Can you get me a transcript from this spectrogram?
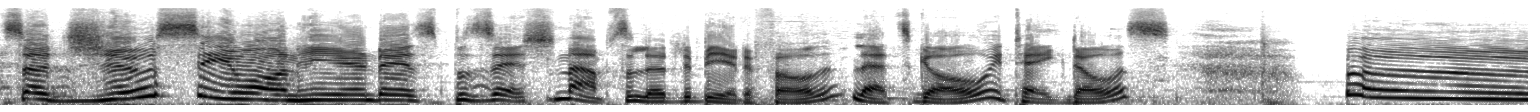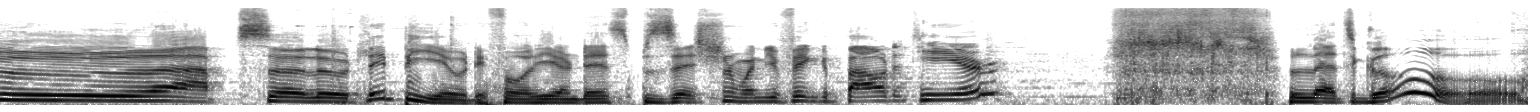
That's a juicy one here in this position. Absolutely beautiful. Let's go. We take those. Ooh, absolutely beautiful here in this position when you think about it here. Let's go.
